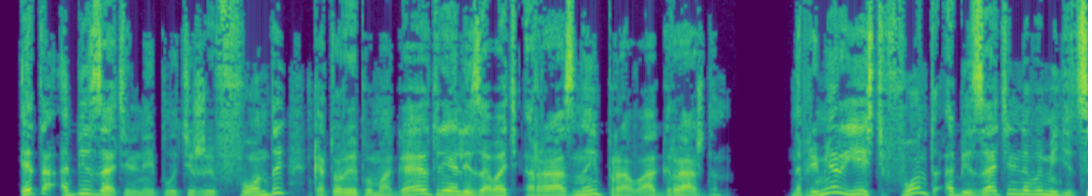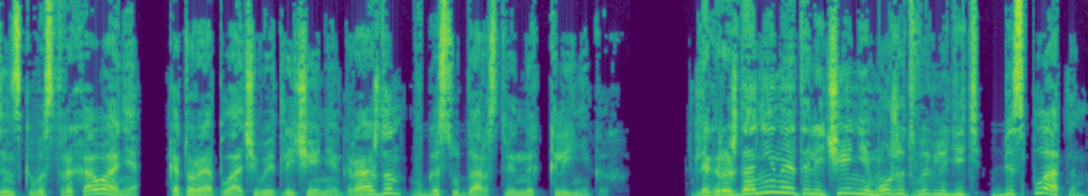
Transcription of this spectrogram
– это обязательные платежи в фонды, которые помогают реализовать разные права граждан. Например, есть фонд обязательного медицинского страхования, который оплачивает лечение граждан в государственных клиниках. Для гражданина это лечение может выглядеть бесплатным,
